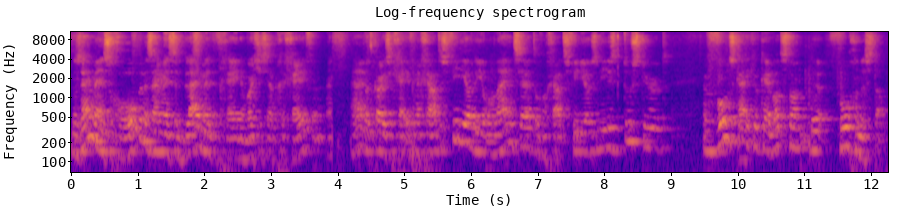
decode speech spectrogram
Dan zijn mensen geholpen, dan zijn mensen blij met hetgene wat je ze hebt gegeven. En dat kan je ze geven een gratis video die je online zet of een gratis video die je ze toestuurt. En vervolgens kijk je, oké, wat is dan de volgende stap?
